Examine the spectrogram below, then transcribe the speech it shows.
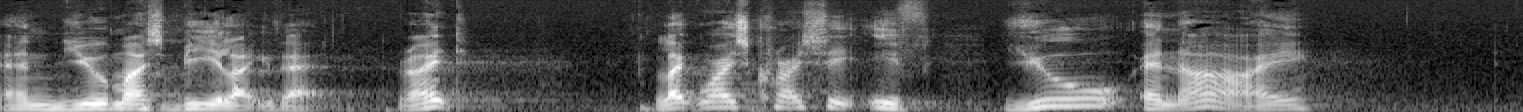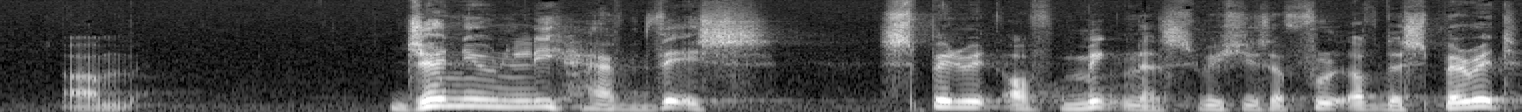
And you must be like that, right? Likewise, Christ said, if you and I um, genuinely have this spirit of meekness, which is a fruit of the Spirit,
